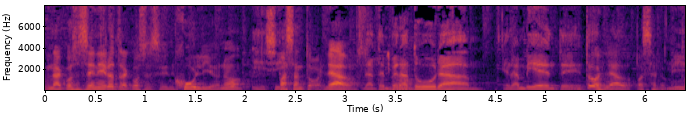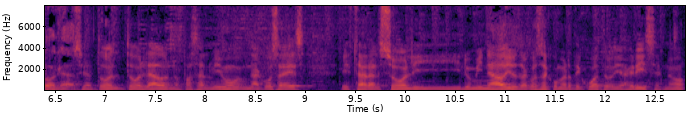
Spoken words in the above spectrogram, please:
una cosa es enero, otra cosa es en julio, ¿no? Y Pasan todos lados. La temperatura, el ambiente. En todos lados pasa lo mismo. O sea, todos, todos lados nos pasa lo mismo. Una cosa es estar al sol y iluminado y otra cosa es comerte cuatro días grises, ¿no?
